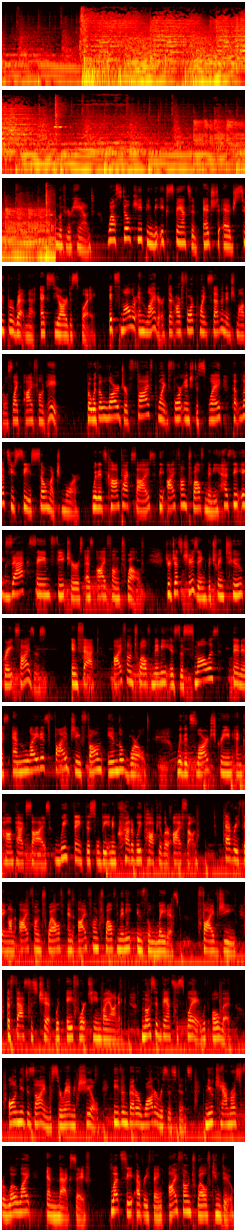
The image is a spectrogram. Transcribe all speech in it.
of your hand while still keeping the expansive edge-to-edge Super Retina XDR display. It's smaller and lighter than our 4.7-inch models like iPhone 8, but with a larger 5.4-inch display that lets you see so much more. With its compact size, the iPhone 12 mini has the exact same features as iPhone 12. You're just choosing between two great sizes. In fact, iPhone 12 mini is the smallest, thinnest, and lightest 5G phone in the world. With its large screen and compact size, we think this will be an incredibly popular iPhone. Everything on iPhone 12 and iPhone 12 mini is the latest. 5G, the fastest chip with A14 Bionic, most advanced display with OLED, all new design with ceramic shield, even better water resistance, new cameras for low light, and MagSafe. Let's see everything iPhone 12 can do.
